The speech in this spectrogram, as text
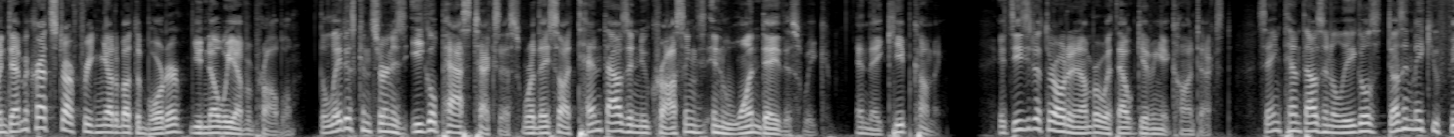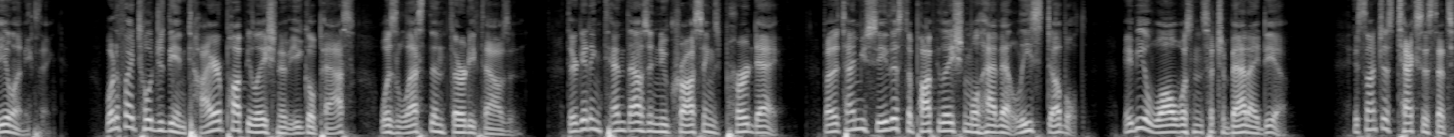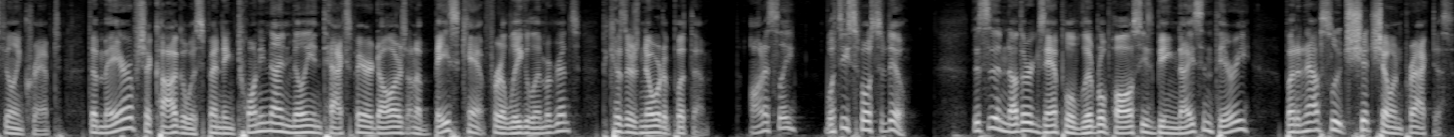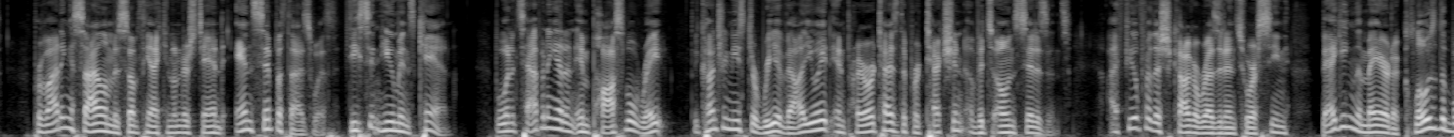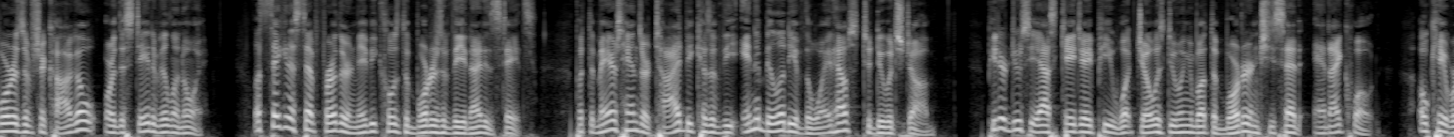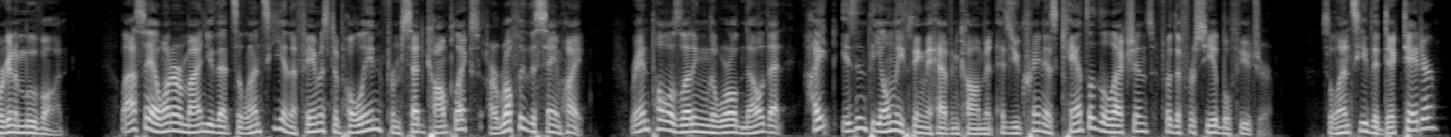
When Democrats start freaking out about the border, you know we have a problem. The latest concern is Eagle Pass, Texas, where they saw 10,000 new crossings in one day this week, and they keep coming. It's easy to throw out a number without giving it context. Saying 10,000 illegals doesn't make you feel anything. What if I told you the entire population of Eagle Pass was less than 30,000? They're getting 10,000 new crossings per day. By the time you see this, the population will have at least doubled. Maybe a wall wasn't such a bad idea. It's not just Texas that's feeling cramped. The mayor of Chicago is spending 29 million taxpayer dollars on a base camp for illegal immigrants because there's nowhere to put them. Honestly, what's he supposed to do? This is another example of liberal policies being nice in theory, but an absolute shit show in practice. Providing asylum is something I can understand and sympathize with. Decent humans can. But when it's happening at an impossible rate, the country needs to reevaluate and prioritize the protection of its own citizens. I feel for the Chicago residents who are seen begging the mayor to close the borders of Chicago or the state of Illinois. Let's take it a step further and maybe close the borders of the United States. But the mayor's hands are tied because of the inability of the White House to do its job. Peter Doocy asked KJP what Joe was doing about the border, and she said, and I quote, Okay, we're going to move on. Lastly, I want to remind you that Zelensky and the famous Napoleon from said complex are roughly the same height. Rand Paul is letting the world know that height isn't the only thing they have in common as Ukraine has canceled elections for the foreseeable future. Zelensky, the dictator,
